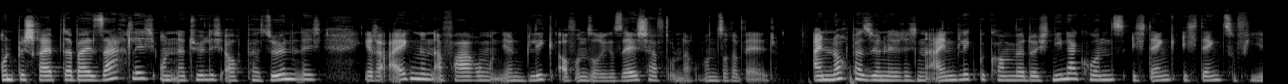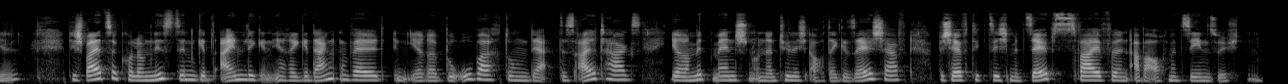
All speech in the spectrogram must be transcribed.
und beschreibt dabei sachlich und natürlich auch persönlich ihre eigenen Erfahrungen und ihren Blick auf unsere Gesellschaft und auf unsere Welt. Einen noch persönlicheren Einblick bekommen wir durch Nina Kunz, Ich denk, ich denk zu viel. Die Schweizer Kolumnistin gibt Einblick in ihre Gedankenwelt, in ihre Beobachtung der, des Alltags, ihrer Mitmenschen und natürlich auch der Gesellschaft, beschäftigt sich mit Selbstzweifeln, aber auch mit Sehnsüchten.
